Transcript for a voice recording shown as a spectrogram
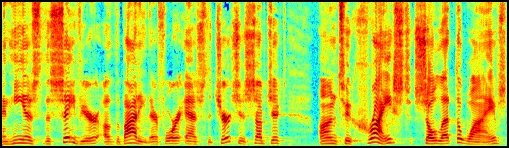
and he is the Savior of the body. Therefore, as the church is subject unto Christ, so let the wives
